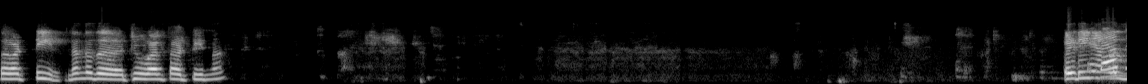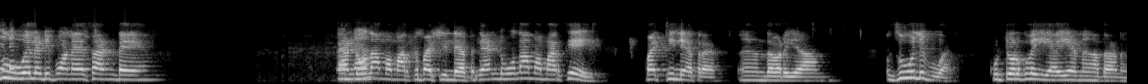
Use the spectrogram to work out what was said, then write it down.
തേർട്ടീൻ ഇതെന്തത്? ട്വൽവ് തേർട്ടീന്ന് എടി ഞങ്ങൾ ഞങ്ങൾ സൂ നിനക്ക് അല്ലടി പോണേ സൺഡേ രണ്ടു മൂന്ന് അമ്മമാർക്ക് പറ്റില്ല അത്ര. രണ്ടു മൂന്ന് അമ്മമാർക്കേ പറ്റില്ല അത്ര. എന്താ പറയാ? സൂൽ പോവാൻ. കുട്ടികൾക്ക് വയ്യായിയാണ് അതാണ്.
